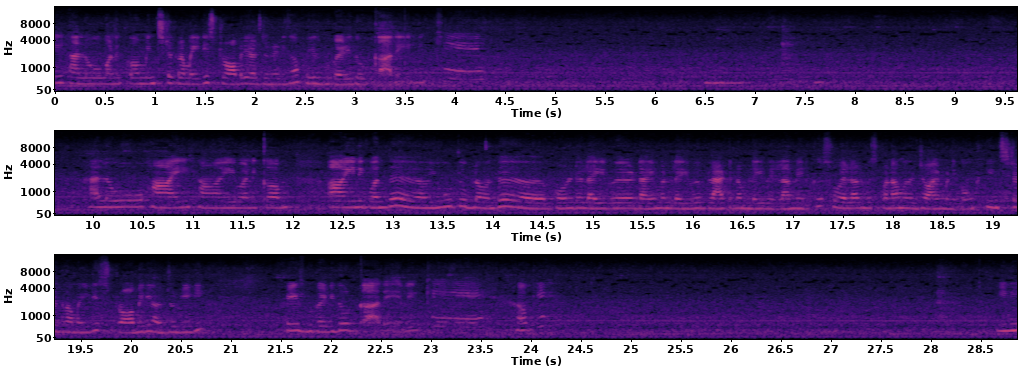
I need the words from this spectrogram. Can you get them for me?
ஹாய் ஹலோ வணக்கம். இன்ஸ்டாகிராம் ஐடி ஸ்ட்ராபெரி அர்ஜுன் அடிங்க ஃபேஸ்புக் ஐடி துர்காதே. ஓகே. ஹலோ ஹாய் ஹாய் வணக்கம். இன்னைக்கு வந்து யூடியூப்பில் வந்து gold live diamond live platinum live எல்லாமே இருக்குது ஸோ எல்லோரும் மிஸ் பண்ணாமல் வந்து ஜாயின் பண்ணிக்கோங்க. Instagram ID strawberry Arjun ID Facebook ID துர்காதே. ஓகே. ஓகே. இனி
